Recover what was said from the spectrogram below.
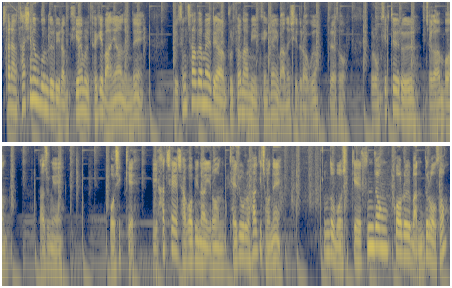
차량 타시는 분들이랑 DM을 되게 많이 하는데 그 승차감에 대한 불편함이 굉장히 많으시더라고요. 그래서 이런 키트를 제가 한번 나중에 멋있게 이 하체 작업이나 이런 개조를 하기 전에 좀 더 멋있게 순정 거를 만들어서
